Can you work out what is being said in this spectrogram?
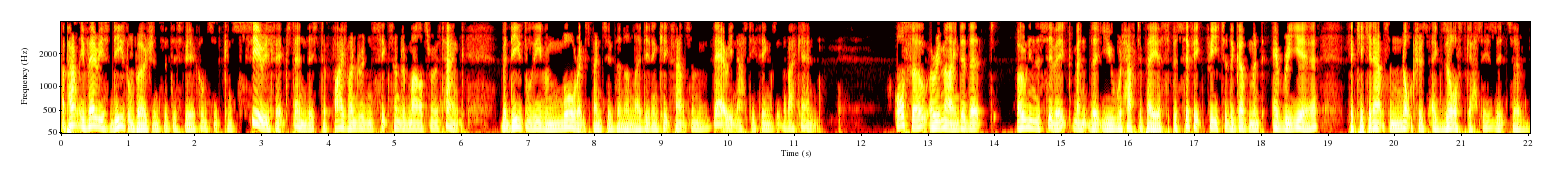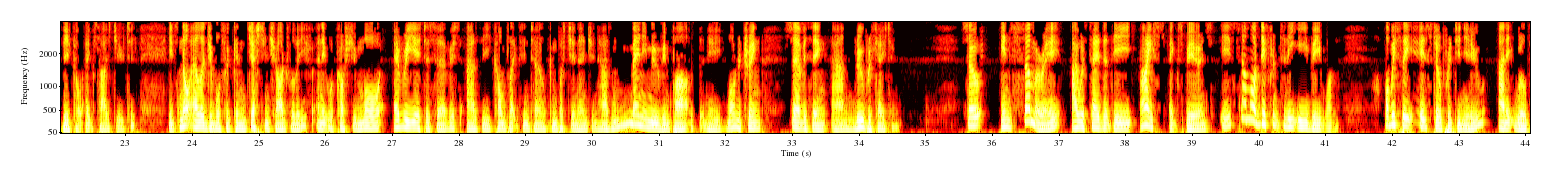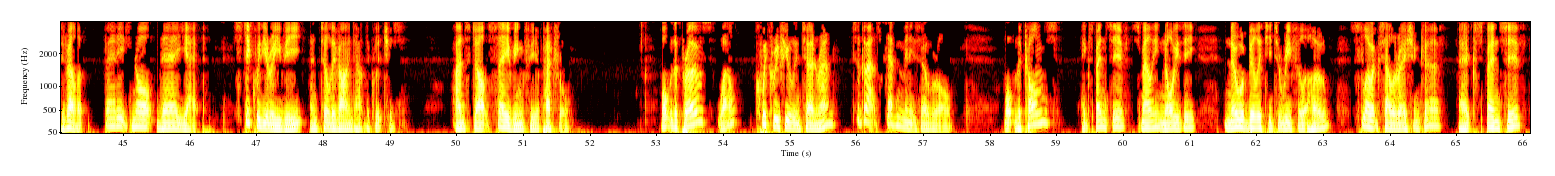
Apparently, various diesel versions of this vehicle can seriously extend this to 500 and 600 miles from a tank, but diesel's even more expensive than unleaded and kicks out some very nasty things at the back end. Also, a reminder that owning the Civic meant that you would have to pay a specific fee to the government every year for kicking out some noxious exhaust gases. It's a vehicle excise duty. It's not eligible for congestion charge relief and it will cost you more every year to service as the complex internal combustion engine has many moving parts that need monitoring, servicing and lubricating. So in summary, I would say that the ICE experience is somewhat different to the EV one. Obviously, it's still pretty new and it will develop, but it's not there yet. Stick with your EV until they find out the glitches and start saving for your petrol. What were the pros? Well, quick refueling turnaround, took about 7 minutes overall. What were the cons? Expensive, smelly, noisy, no ability to refill at home, slow acceleration curve, expensive,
